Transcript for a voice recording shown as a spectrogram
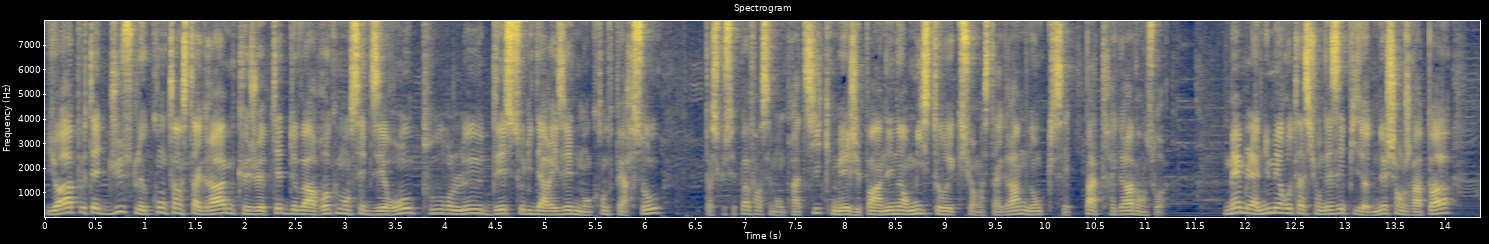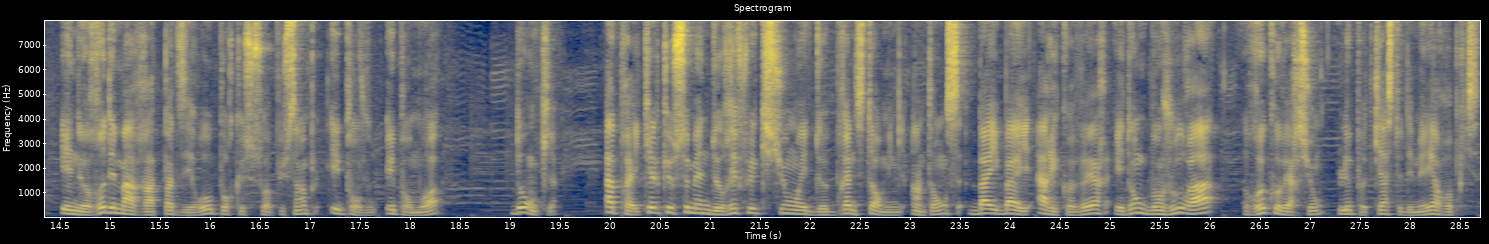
Il y aura peut-être juste le compte Instagram que je vais peut-être devoir recommencer de zéro pour le désolidariser de mon compte perso, parce que c'est pas forcément pratique, mais j'ai pas un énorme historique sur Instagram, donc c'est pas très grave en soi. Même la numérotation des épisodes ne changera pas et ne redémarrera pas de zéro pour que ce soit plus simple et pour vous et pour moi. Donc, après quelques semaines de réflexion et de brainstorming intense, bye bye à Recover et donc bonjour à Reconversion, le podcast des meilleures reprises.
